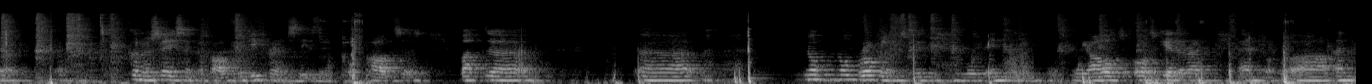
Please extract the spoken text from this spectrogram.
uh, conversation about the differences of cultures. But uh, uh, no, no problems with, with anything. We are all, all together and, and, uh, and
